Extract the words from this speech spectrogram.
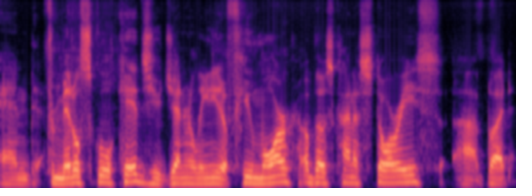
And for middle school kids, you generally need a few more of those kind of stories. Uh, but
